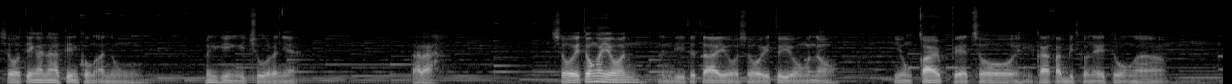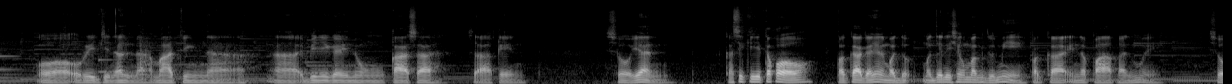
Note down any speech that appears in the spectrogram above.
So, tingnan natin kung anong magiging itsura niya. Tara. So, ito ngayon, nandito tayo. So, ito yung, ano, yung carpet. So, ikakabit ko na itong uh, original na mating na uh, ibinigay nung kasa sa akin. So, yan. Kasi kita ko, pagka ganyan, mad- madali siyang magdumi eh, pagka inapakan mo eh. So,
